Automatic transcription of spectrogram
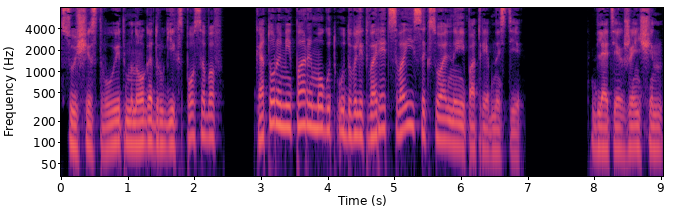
Существует много других способов, которыми пары могут удовлетворять свои сексуальные потребности. Для тех женщин,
